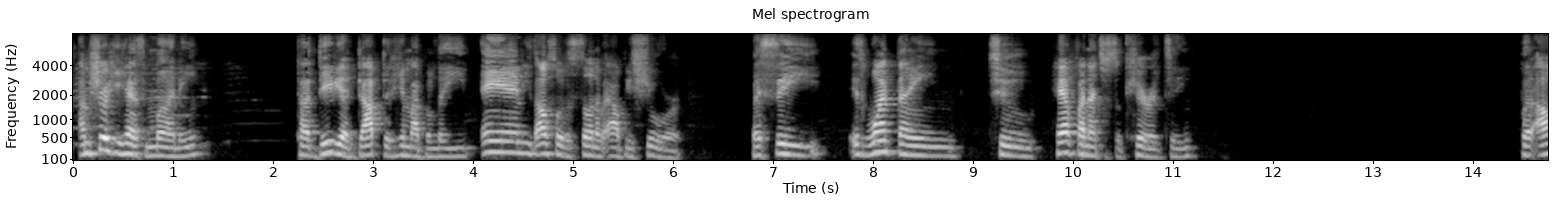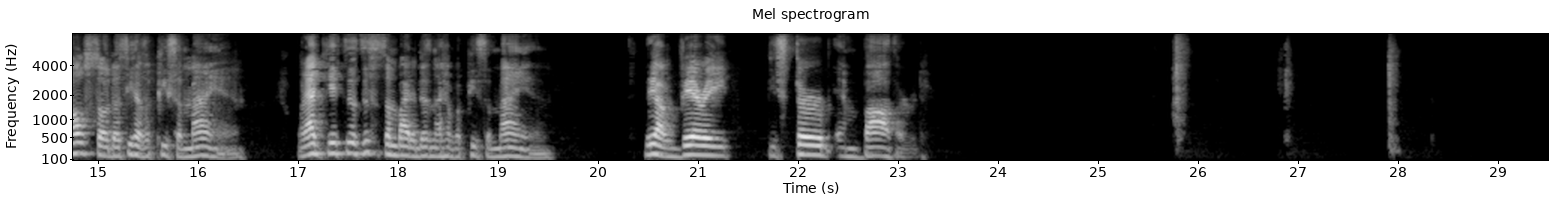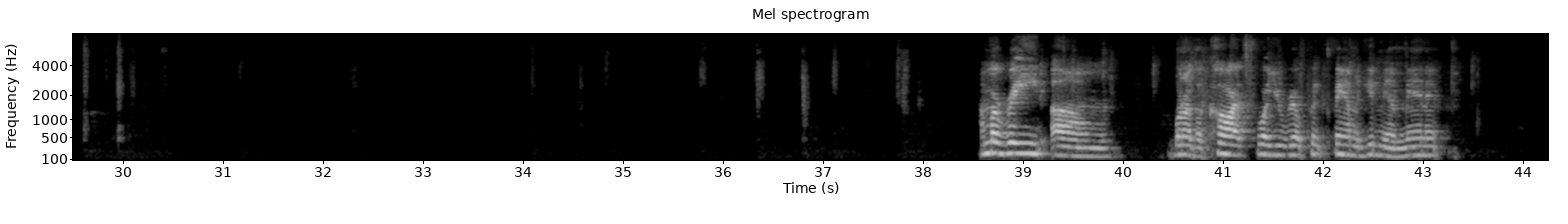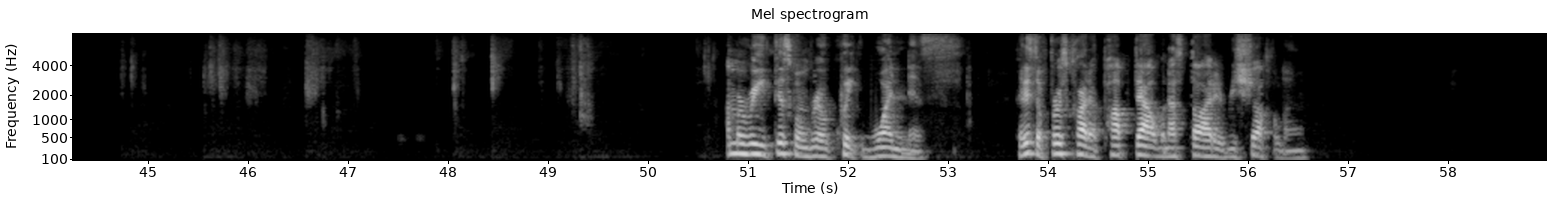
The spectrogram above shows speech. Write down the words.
I'm sure he has money. Diddy adopted him, I believe, and he's also the son of Al B. Sure. But see, it's one thing to have financial security, but also does he have a peace of mind? When I get this, this is somebody that does not have a peace of mind. They are very disturbed and bothered. I'm gonna read um one of the cards for you real quick, family. Give me a minute. I'm gonna read this one real quick. Oneness. And it's the first card that popped out when I started reshuffling.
